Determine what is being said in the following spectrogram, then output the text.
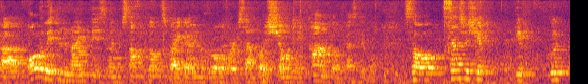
uh, all the way to the 90s when some films by Garin Nugroho, for example, is shown in Cannes Film Festival. So censorship gives good,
